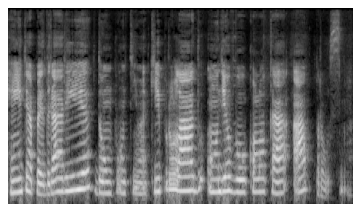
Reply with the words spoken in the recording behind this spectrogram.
rente a pedraria, dou um pontinho aqui para o lado, onde eu vou colocar a próxima.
